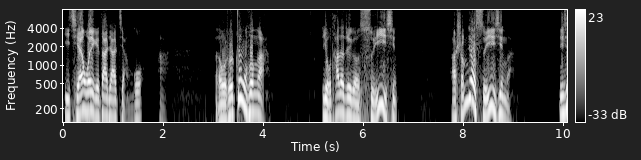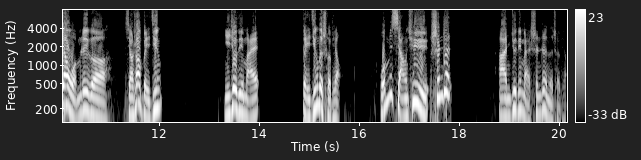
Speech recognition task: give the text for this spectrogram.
以前我也给大家讲过啊，呃，我说中风啊，有它的这个随意性。啊，什么叫随意性啊？你像我们这个想上北京，你就得买北京的车票；我们想去深圳，啊，你就得买深圳的车票。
